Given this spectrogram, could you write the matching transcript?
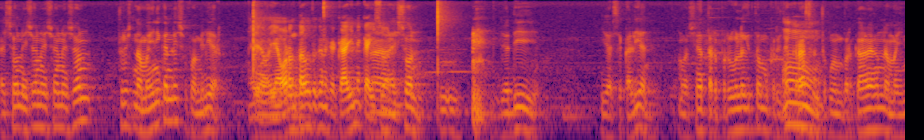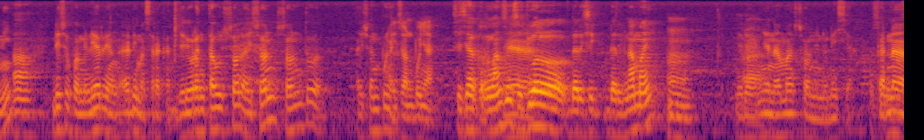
Aison Aison Aison Aison terus nama ini kan dia so familiar. Ya, yang orang tahu tuh kan kakak ini kak Aison Nah, Aison. Jadi ya sekalian maksudnya tak perlu lagi kita bekerja keras untuk memperkenalkan nama ini. Ah. Dia so familiar yang ada di masyarakat. Jadi orang tahu Son Aison, Son tuh Aison punya. Aison punya Secara terlangsung sejual dari si- dari nama ya. Jadi akhirnya nama Son Indonesia. Karena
